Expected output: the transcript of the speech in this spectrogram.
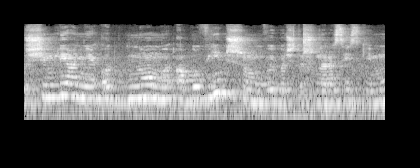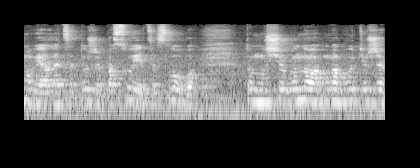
ущемлені одному або в іншому, вибачте, що на російській мові, але це дуже пасує це слово, тому що воно, мабуть, уже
